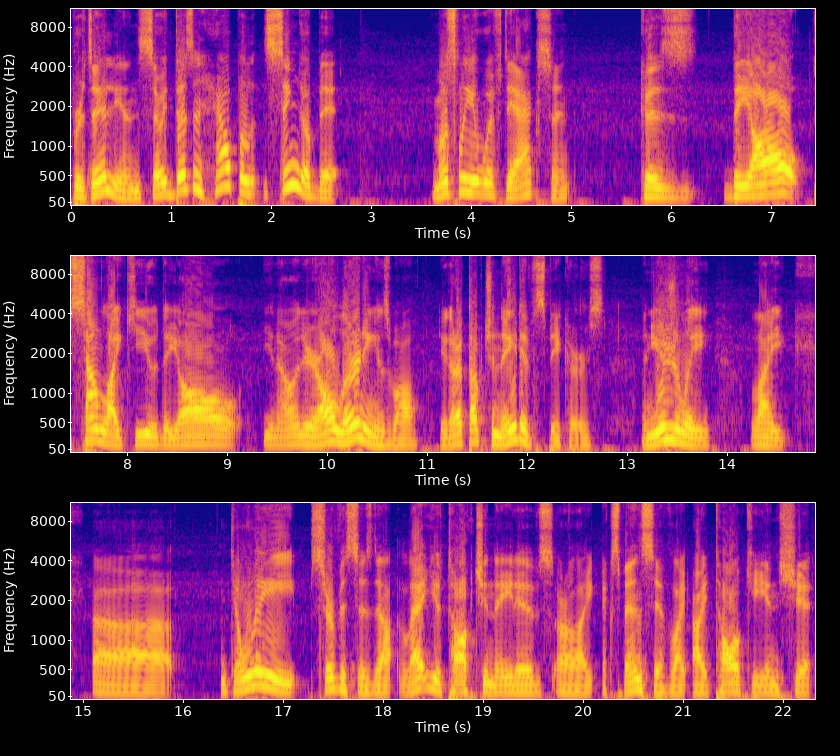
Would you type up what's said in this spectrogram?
Brazilians, so it doesn't help a single bit. Mostly with the accent cuz they all sound like you. They all, you know, they're all learning as well. You gotta talk to native speakers, and usually, like, uh, the only services that let you talk to natives are like expensive, like italki and shit.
